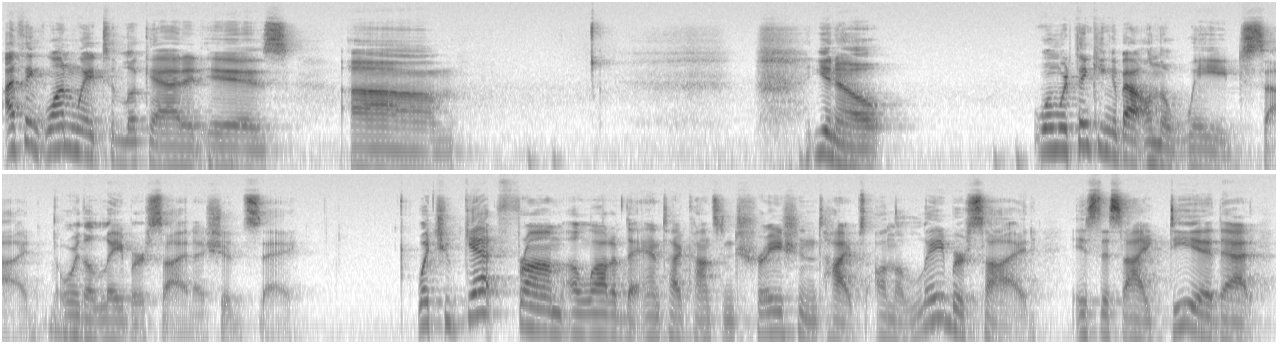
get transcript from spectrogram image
I think one way to look at it is, um, you know, when we're thinking about on the wage side or the labor side, I should say, what you get from a lot of the anti concentration types on the labor side is this idea that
